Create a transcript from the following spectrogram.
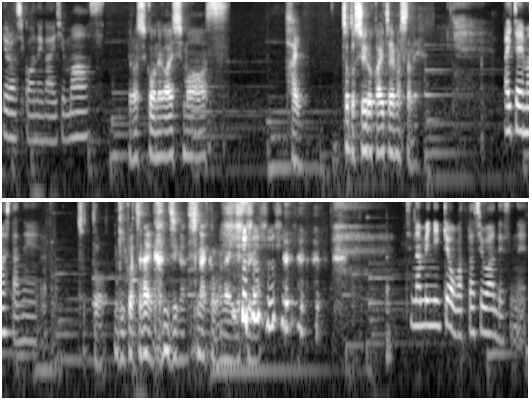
よろしくお願いします。よろしくお願いします。はい。ちょっと収録空いちゃいましたね。開いちゃいましたね。ちょっとぎこちない感じがしなくもないですが。ちなみに今日私はですね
